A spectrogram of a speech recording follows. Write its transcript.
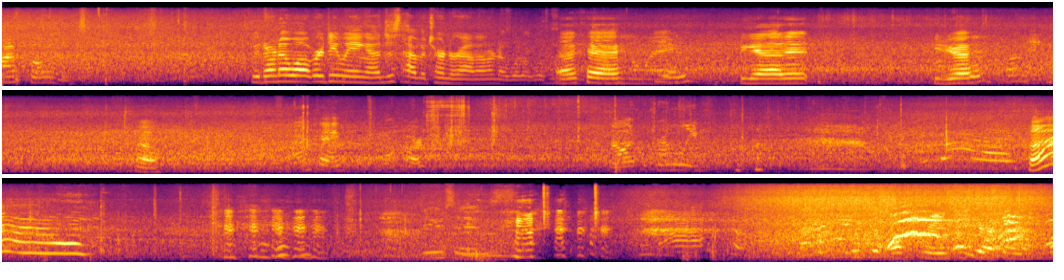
My phone. We don't know what we're doing. I just have it turned around. I don't know what it looks like. Okay. We got it. You drive? Oh. Okay. Not like we're trying to leave. Bye. Deuces.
